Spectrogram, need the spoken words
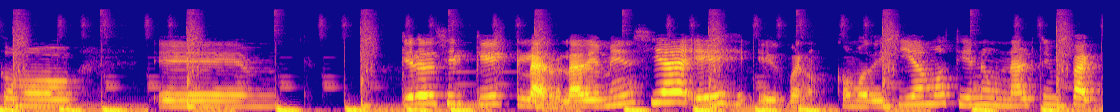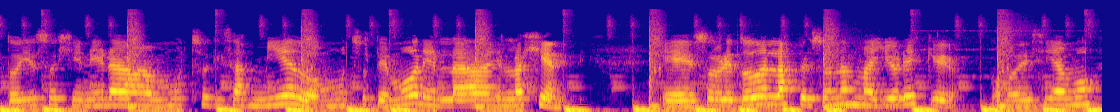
como Quiero decir que, claro, la demencia es, eh, bueno, como decíamos, tiene un alto impacto y eso genera mucho quizás miedo, mucho temor en la, en la gente. Eh, sobre todo en las personas mayores que, como decíamos,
